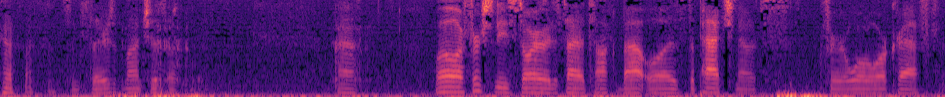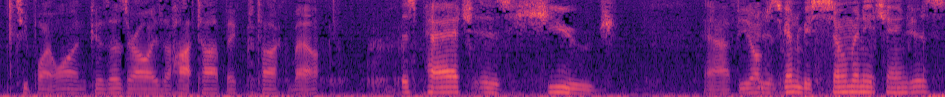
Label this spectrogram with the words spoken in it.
since there's a bunch of them. Uh, well, our first news story we decided to talk about was the patch notes for World of Warcraft 2.1, because those are always a hot topic to talk about. this patch is huge. Yeah, if you don't There's going to be so many changes.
